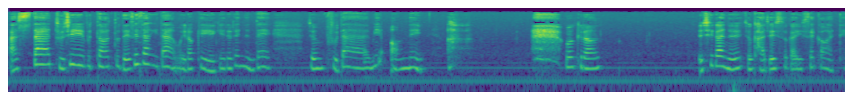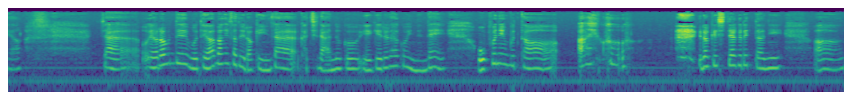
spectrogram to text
아싸 2시부터 또 내 세상이다 뭐 이렇게 얘기를 했는데 좀 부담이 없는 뭐 그런 시간을 좀 가질 수가 있을 것 같아요. 자, 어, 여러분들 뭐 대화방에서도 이렇게 인사 같이 나누고 얘기를 하고 있는데 오프닝부터 아이고 이렇게 시작을 했더니 어,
